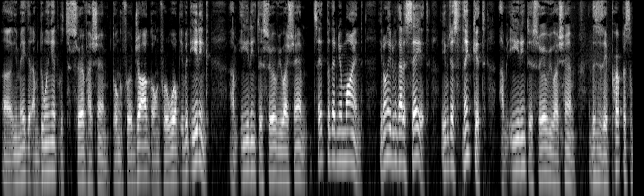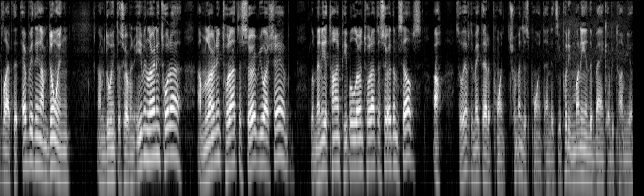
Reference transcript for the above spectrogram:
uh, you make it, I'm doing it to serve Hashem. Going for a jog, going for a walk, even eating. I'm eating to serve you, Hashem. Say it, put that in your mind. You don't even got to say it. Even just think it. I'm eating to serve you, Hashem. And this is a purpose of life that everything I'm doing, I'm doing to serve Him. Even learning Torah. I'm learning Torah to serve you, Hashem. Many a time people learn Torah to serve themselves. So we have to make that a point, tremendous point. And it's you're putting money in the bank every time you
